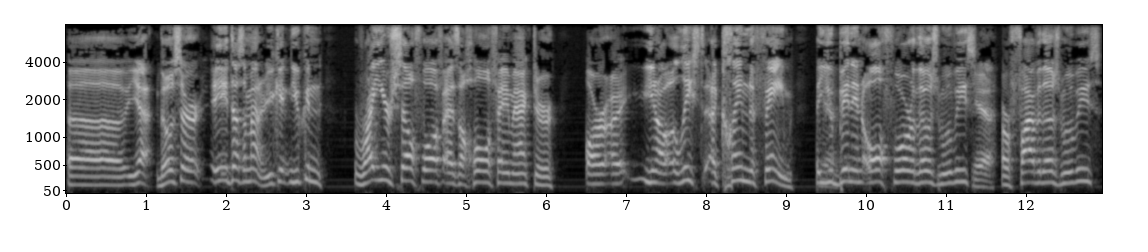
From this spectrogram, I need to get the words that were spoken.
Uh, yeah, those are. It doesn't matter. You can you can write yourself off as a Hall of Fame actor, or uh, you know at least a claim to fame that you've been in all four of those movies, Yeah. or five of those movies.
